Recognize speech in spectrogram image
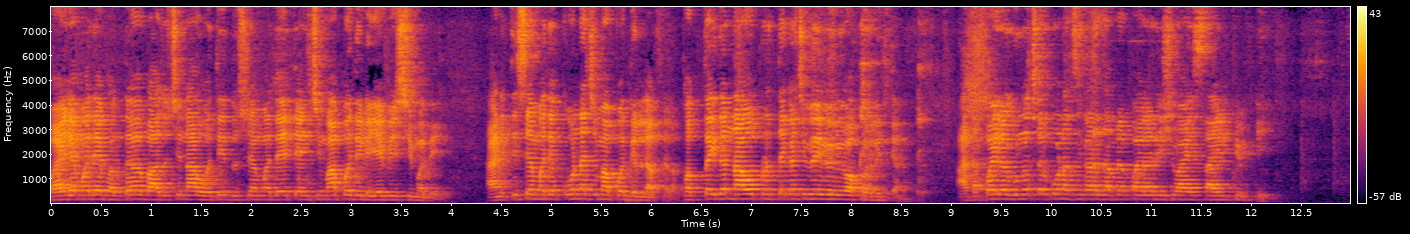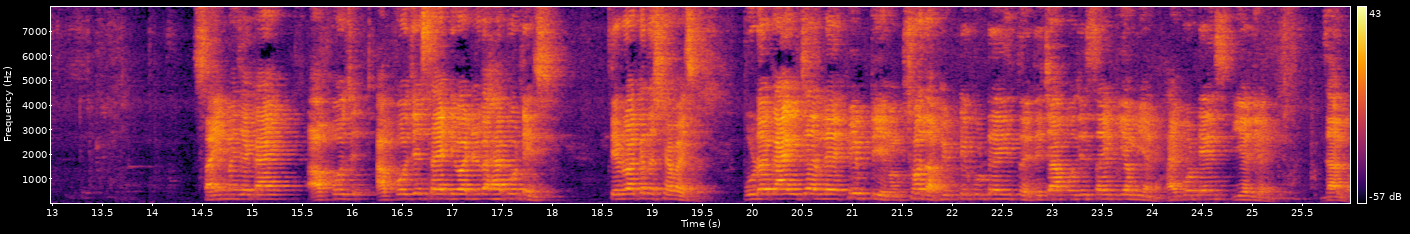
पहिल्यामध्ये फक्त बाजूची नाव होती दुसऱ्यामध्ये त्यांची मापं दिली एबीसी मध्ये. आणि तिसऱ्यामध्ये कोणाची मापं दिली आपल्याला? फक्त इथं नावं प्रत्येकाची वेगवेगळी वापरली त्यानं. आता पहिलं गुणोत्तर कोणाचं काढायचं आपल्या पहिला रेशो आहे साइन फिफ्टी साइन म्हणजे काय? Opposite opposite side divided by hypotenuse ते डोक्यातच ठेवायचं. पुढे काय विचारलंय? फिफ्टी मग शोधा. फिफ्टी कुठे इथं त्याच्या opposite side M N hypotenuse L N झालं.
